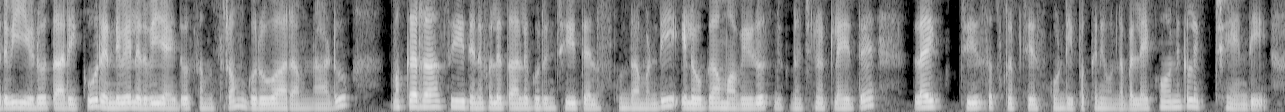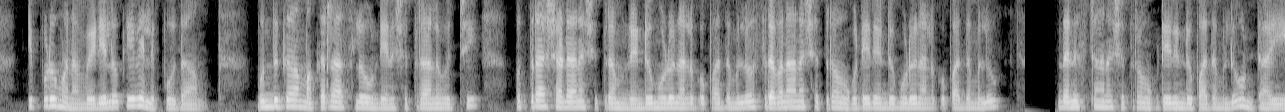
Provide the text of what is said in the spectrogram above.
ఇరవై ఏడో తారీఖు రెండు వేల ఇరవై ఐదో సంవత్సరం గురువారం నాడు మకర రాశి దినఫలితాల గురించి తెలుసుకుందామండి. ఈలోగా మా వీడియోస్ మీకు నచ్చినట్లయితే లైక్ చేసి సబ్స్క్రైబ్ చేసుకోండి. పక్కనే ఉన్న బెల్ క్లిక్ చేయండి. ఇప్పుడు మనం వీడియోలోకి వెళ్ళిపోదాం. ముందుగా మకర రాశిలో ఉండే నక్షత్రాలు వచ్చి ఉత్తరాషాఢ నక్షత్రం రెండు మూడు నాలుగు పదములు శ్రవణ నక్షత్రం ఒకటి రెండు మూడు నాలుగు పదములు ధనిష్ఠా నక్షత్రం ఒకటి రెండు పదములు ఉంటాయి.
